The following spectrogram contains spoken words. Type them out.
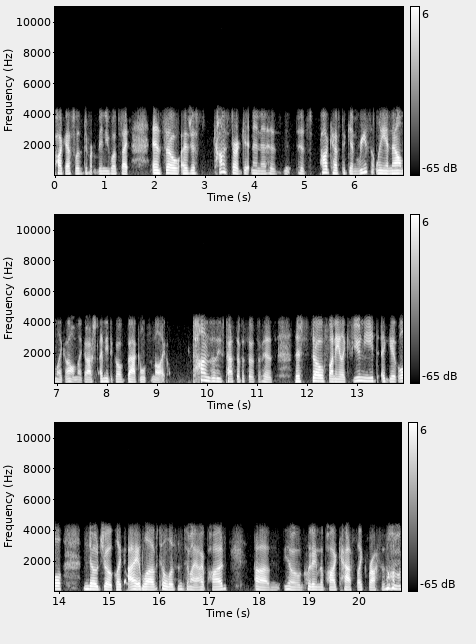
podcast with a different venue website and so i just kind of started getting into his his podcast again recently, and now I'm like, oh my gosh, I need to go back and listen to like tons of these past episodes of his. They're so funny. Like if you need a giggle, no joke. Like I love to listen to my iPod. Um, you know, including the podcasts like Rossism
